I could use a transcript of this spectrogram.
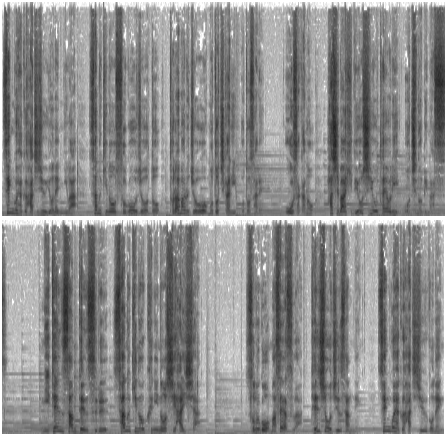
1584年には讃岐の蘇郷城と虎丸城を元親に落とされ大阪の羽柴秀吉を頼り落ち延びます。二転三転する讃岐の国の支配者。その後正康は天正13年1585年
